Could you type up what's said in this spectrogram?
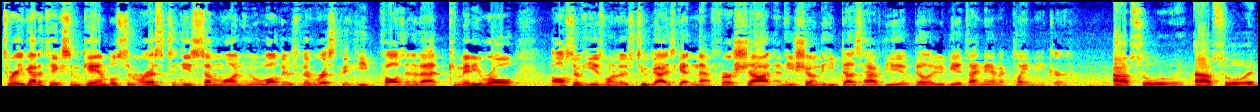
to where you got to take some gambles, some risks. And he's someone who, while there's the risk that he falls into that committee role, also he is one of those two guys getting that first shot. And he's shown that he does have the ability to be a dynamic playmaker. Absolutely. Absolutely.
